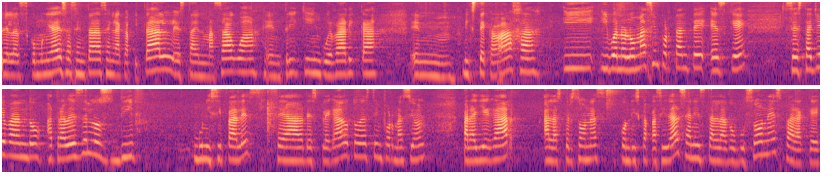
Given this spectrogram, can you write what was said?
de las comunidades asentadas en la capital, está en Mazagua, en Triqui, en Huirrárica, en Mixteca Baja. Y, bueno, lo más importante es que se está llevando a través de los DIF municipales, se ha desplegado toda esta información para llegar a las personas con discapacidad. Se han instalado buzones para que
